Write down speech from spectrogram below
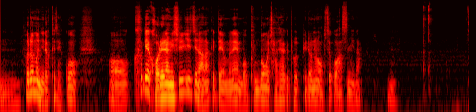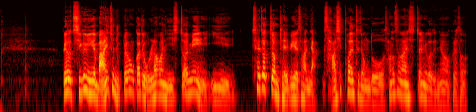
음, 흐름은 이렇게 됐고 어, 크게 거래량이 실리진 않았기 때문에 뭐 분봉을 자세하게 볼 필요는 없을 것 같습니다. 음. 그래서 지금 이게 12,600원까지 올라간 이 시점이 이 최저점 대비해서 한 약 40% 정도 상승한 시점이거든요. 그래서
